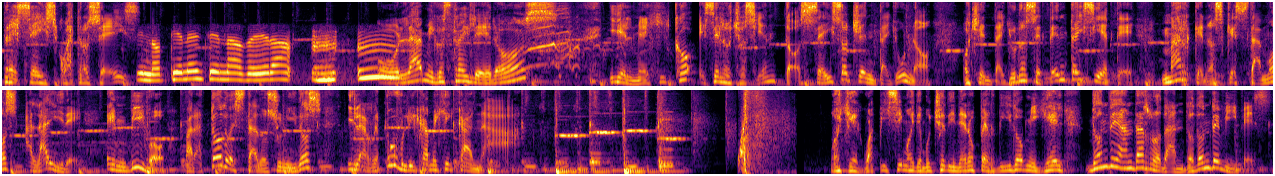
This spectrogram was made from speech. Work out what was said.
1-877-354-3646. Si no tienen llenadera. Hola, amigos traileros. Y el México es el 800-681-8177. Márquenos que estamos al aire, en vivo, para todo Estados Unidos y la República Mexicana. Oye, guapísimo y de mucho dinero perdido, Miguel, ¿dónde andas rodando? ¿Dónde vives?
